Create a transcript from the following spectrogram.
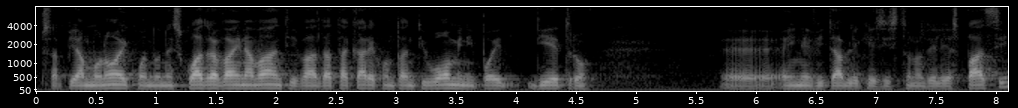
sappiamo noi quando una squadra va in avanti, va ad attaccare con tanti uomini, poi dietro eh, è inevitabile che esistano degli spazi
